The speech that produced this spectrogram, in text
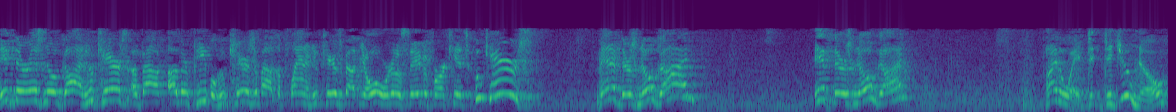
If there is no God, who cares about other people? Who cares about the planet? Who cares about, oh, we're going to save it for our kids? Who cares? Man, if there's no God, if there's no God, by the way, did, did you know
